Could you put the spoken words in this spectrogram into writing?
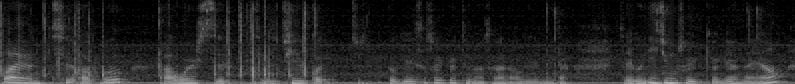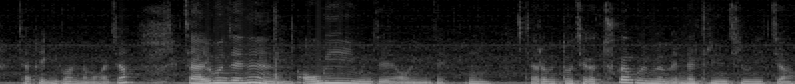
client of ours. 그래서 뒤에 것, 여기에서 소유격 대명사가 나오게 됩니다. 자, 이건 이중 소유격이 하나요. 자, 102번 넘어가죠. 자, 이 문제는 어휘 문제예요. 어휘 문제. 음. 자, 여러분 또 제가 투가 보이면 맨날 드리는 질문 있죠.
